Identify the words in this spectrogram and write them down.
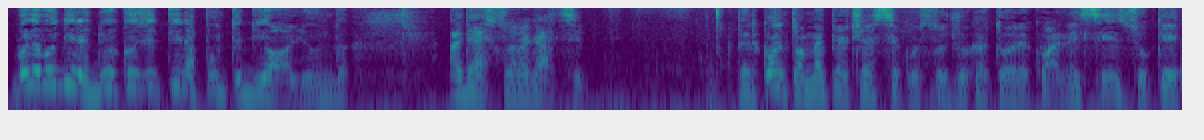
Volevo dire due cosettine appunto di Hollywood. Adesso ragazzi, per quanto a me piacesse questo giocatore qua, nel senso che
